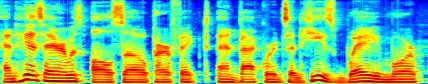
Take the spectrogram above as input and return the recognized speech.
and his hair was also perfect and backwards, and he's way more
